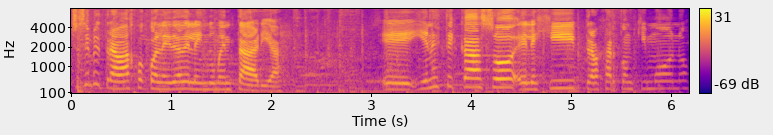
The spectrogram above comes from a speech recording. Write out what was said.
Yo siempre trabajo con la idea de la indumentaria. Eh, y en este caso elegí trabajar con kimono.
